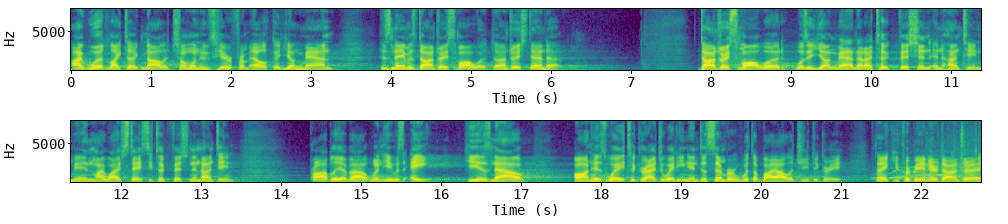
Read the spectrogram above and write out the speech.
I would like to acknowledge someone who's here from Elk, a young man. His name is Dondre Smallwood. Dondre, stand up. Dondre Smallwood was a young man that I took fishing and hunting. Me and my wife Stacy took fishing and hunting probably about when he was eight. He is now on his way to graduating in December with a biology degree. Thank you for being here, Dondre.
